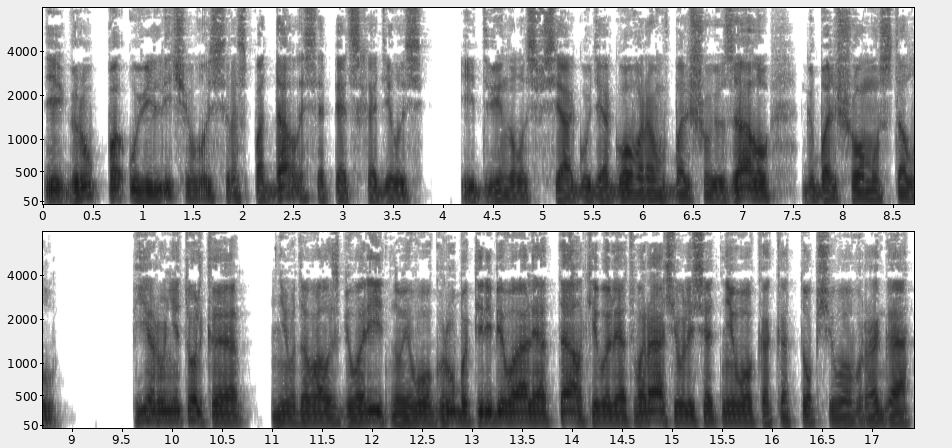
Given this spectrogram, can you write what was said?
и группа увеличивалась, распадалась, опять сходилась и двинулась вся, гудя говором, в большую залу к большому столу. Пьеру не только не удавалось говорить, но его грубо перебивали, отталкивали, отворачивались от него, как от общего врага.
